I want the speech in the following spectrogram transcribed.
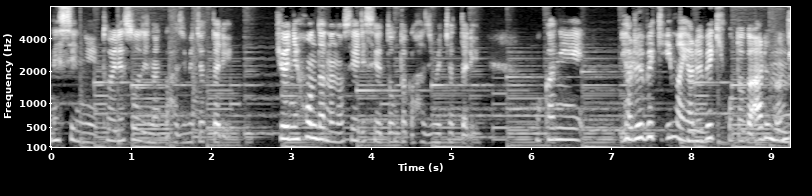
熱心にトイレ掃除なんか始めちゃったり、急に本棚の整理整頓とか始めちゃったり、他にやるべき、今やるべきことがあるのに、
